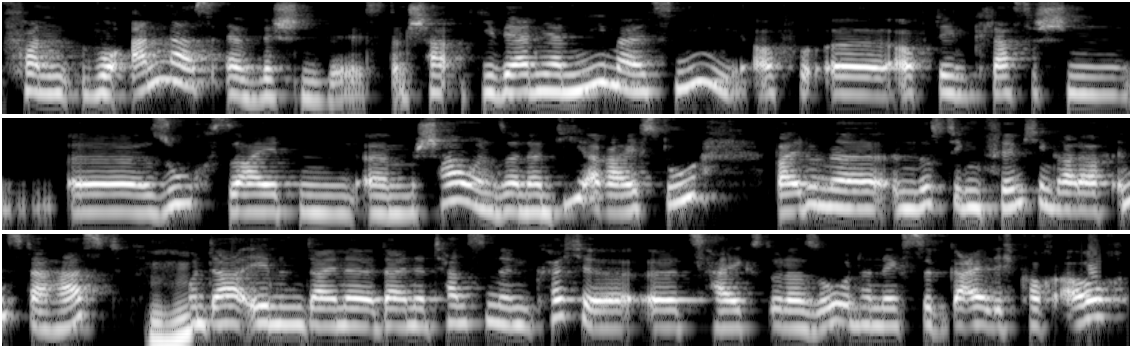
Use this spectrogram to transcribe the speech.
von woanders erwischen willst, dann die werden ja niemals nie auf, äh, auf den klassischen äh, Suchseiten ähm, schauen, sondern die erreichst du, weil du eine, einen lustigen Filmchen gerade auf Insta hast mhm. und da eben deine, deine tanzenden Köche äh, zeigst oder so und dann denkst du, geil, ich koche auch,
